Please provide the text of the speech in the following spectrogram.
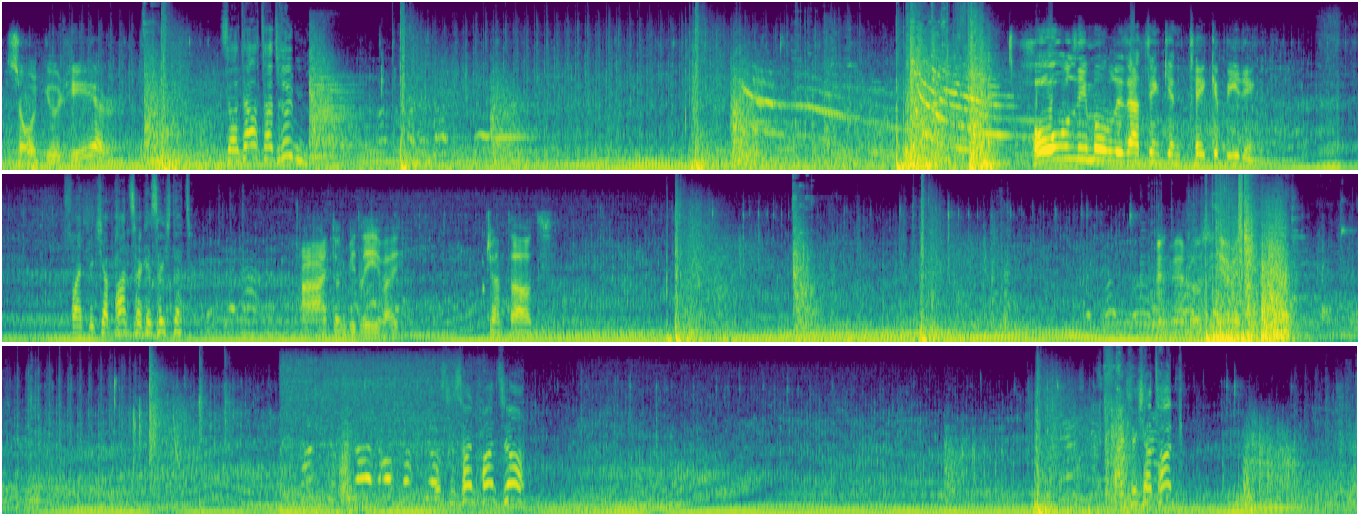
It's all good here. Soldat da drüben! Holy moly, that thing can take a beating. Feindlicher Panzer gesichtet! I don't believe I jumped out. And we are losing everything. Das ist ein Panzer! Feindlicher Tank!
